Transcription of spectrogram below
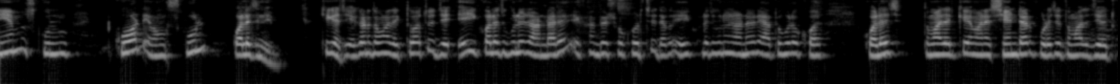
নেম স্কুল কোড এবং স্কুল কলেজ নেম ঠিক আছে, এখানে তোমরা দেখতে পাচ্ছ যে এই কলেজগুলির আন্ডারে এখানে শো করছে, দেখো এই কলেজগুলির আন্ডারে এতগুলো কলেজ তোমাদেরকে মানে সেন্টার পড়েছে তোমাদের যেহেতু,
